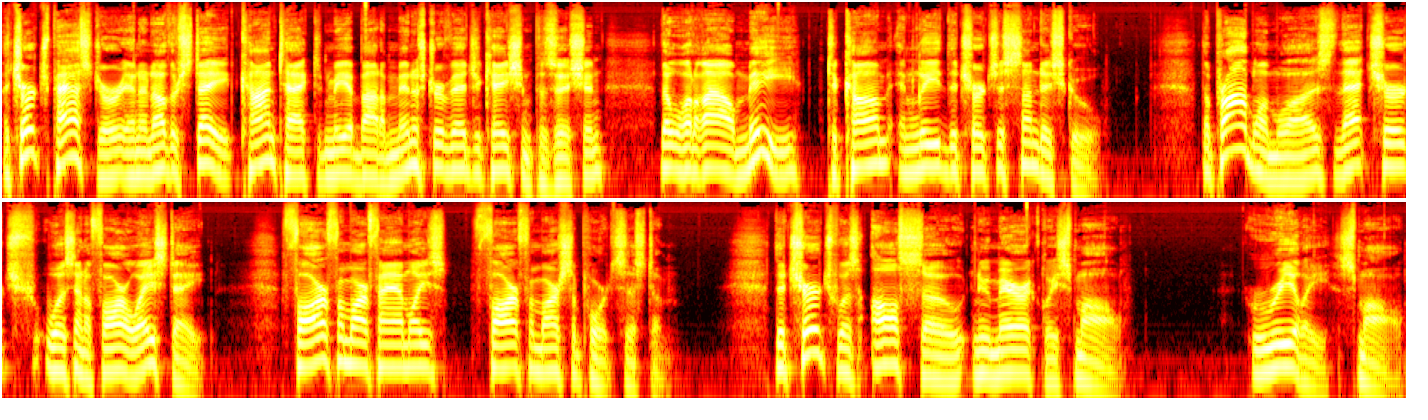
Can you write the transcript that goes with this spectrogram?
A church pastor in another state contacted me about a minister of education position that would allow me to come and lead the church's Sunday school. The problem was that church was in a faraway state, far from our families far from our support system. The church was also numerically small, really small.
